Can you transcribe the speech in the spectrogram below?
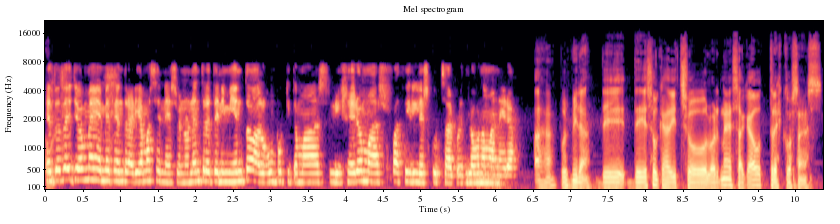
Entonces yo me, me, centraría más en eso, en un entretenimiento, algo un poquito más ligero, más fácil de escuchar, por decirlo de alguna manera. Ajá, pues mira, de, de eso que ha dicho Lorena he sacado tres cosas.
